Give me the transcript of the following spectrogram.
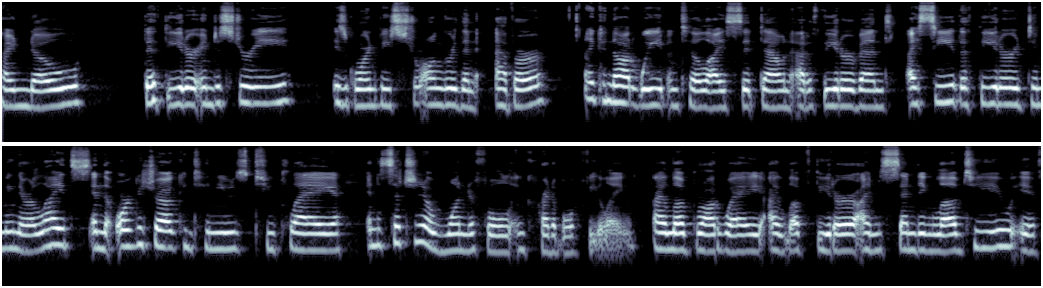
I know the theater industry is going to be stronger than ever. I cannot wait until I sit down at a theater event. I see the theater dimming their lights and the orchestra continues to play, and it's such a wonderful, incredible feeling. I love Broadway. I love theater. I'm sending love to you if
